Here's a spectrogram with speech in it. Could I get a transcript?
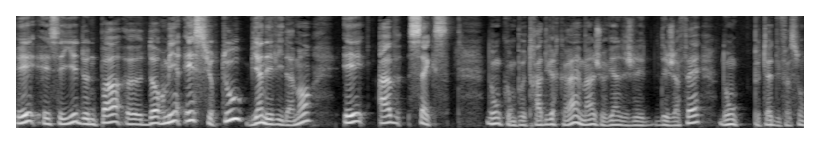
et essayer de ne pas euh, dormir, et surtout, bien évidemment, et have sex. Donc on peut traduire quand même, hein, je viens, je l'ai déjà fait, donc peut-être de façon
